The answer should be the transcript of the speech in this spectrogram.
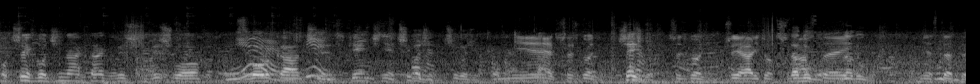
po trzech godzinach tak wysz, wyszło Nie, z worka, pięć. czy pięć, nie, trzy godziny, trzy godziny. ponad. Nie, 6 godzin. Sześć godzin. 6 godzin. Przyjechali tu o Za 13. długo, za długo. Niestety.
